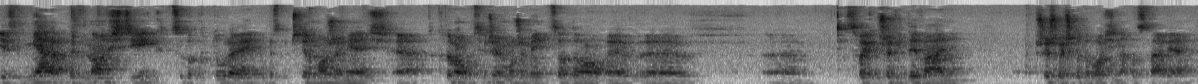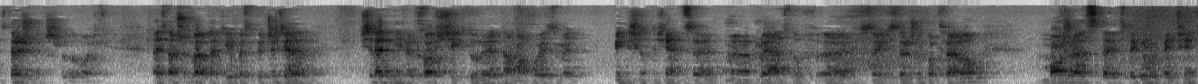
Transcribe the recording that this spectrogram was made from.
jest miara pewności, co do której ubezpieczyciel może mieć, e, którą ubezpieczyciel może mieć co do e, e, swoich przewidywań przyszłej szkodowości na podstawie historycznych szkodowości. To jest na przykład taki ubezpieczyciel średniej wielkości, który tam ma powiedzmy 50 tysięcy pojazdów w swoim historycznym portfelu, może z tej, z tej grupy 50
